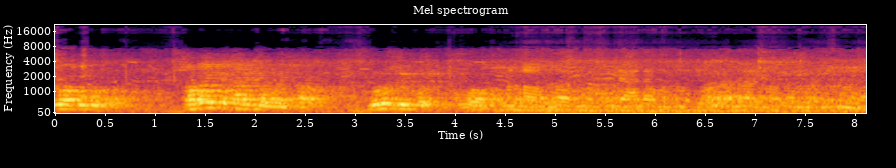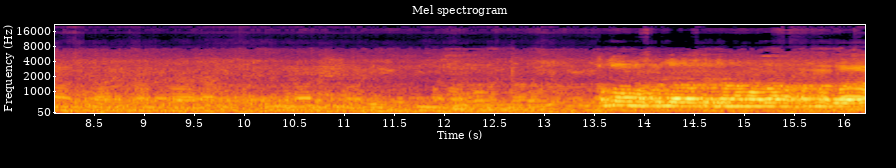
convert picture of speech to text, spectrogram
দোয়া করুন। সবাইকে খালি করবো ইনশাআল্লাহ গুরু শুরু করি اللهم صل على سيدنا مولانا محمد وعلى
